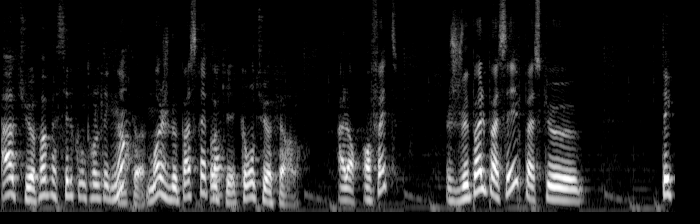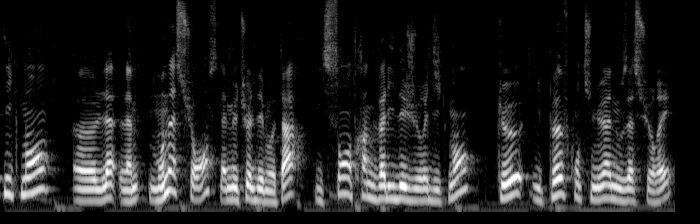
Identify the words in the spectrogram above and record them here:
Ah, tu vas pas passer le contrôle technique, Non, toi? moi je le passerai pas. Ok, comment tu vas faire alors? Alors en fait, je vais pas le passer parce que techniquement, euh, la- la- mon assurance, la mutuelle des motards, ils sont en train de valider juridiquement qu'ils peuvent continuer à nous assurer,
